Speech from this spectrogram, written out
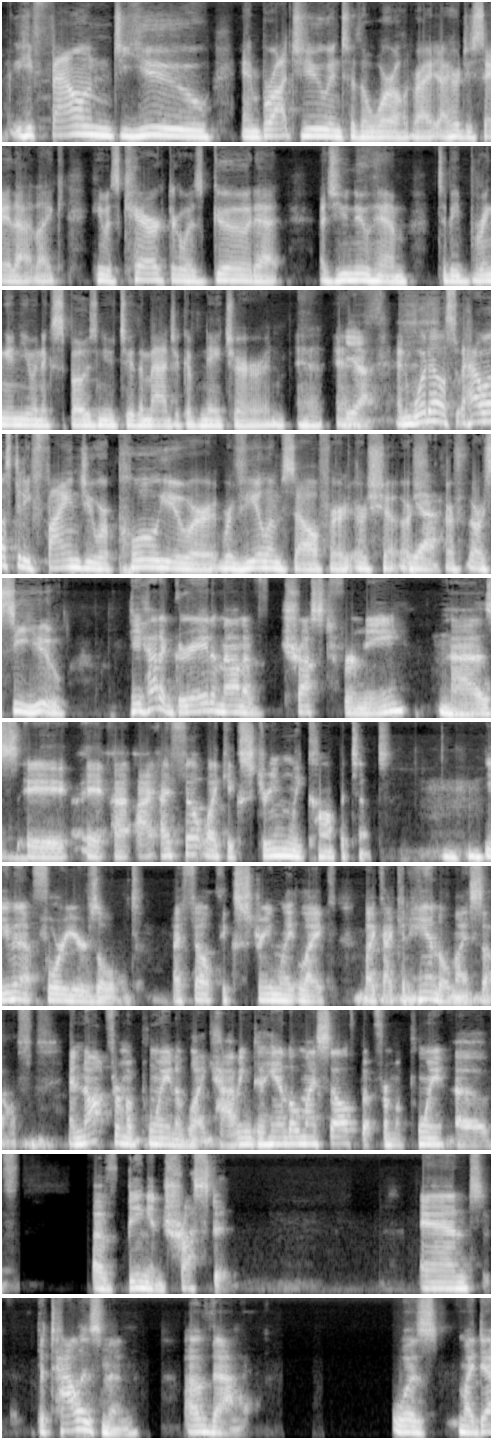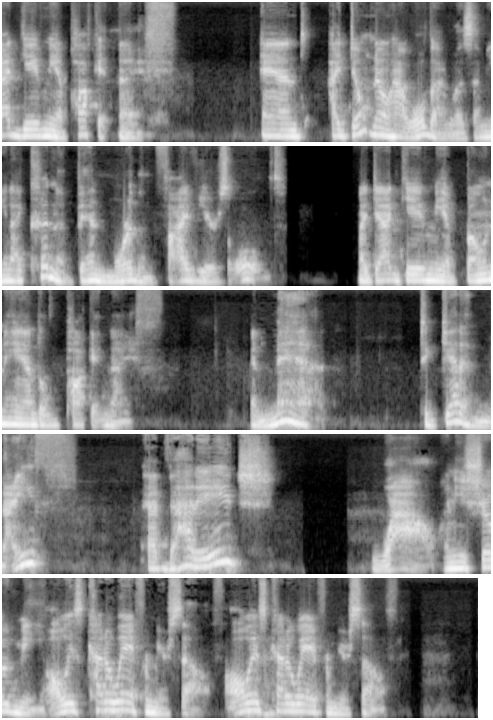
he found you and brought you into the world right i heard you say that like he was character was good at as you knew him to be bringing you and exposing you to the magic of nature and and, and yeah and what else how else did he find you or pull you or reveal himself or or show or, yeah. or, or see you he had a great amount of trust for me mm. as a, a I, I felt like extremely competent mm-hmm. even at four years old. I felt extremely like like I could handle myself, and not from a point of like having to handle myself, but from a point of of being entrusted. And the talisman of that was my dad gave me a pocket knife, and I don't know how old I was. I mean, I couldn't have been more than five years old my dad gave me a bone handled pocket knife. And man, to get a knife at that age, wow. And he showed me always cut away from yourself, always cut away from yourself.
